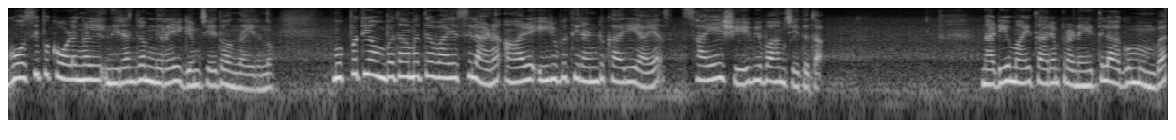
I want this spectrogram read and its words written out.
ഗോസിപ്പ് കോളങ്ങളിൽ നിരന്തരം നിറയുകയും ചെയ്ത ഒന്നായിരുന്നു. മുപ്പത്തി ഒമ്പതാമത്തെ വയസ്സിലാണ് ആര്യ ഇരുപത്തിരണ്ടുകാരിയായ സയേഷയെ വിവാഹം ചെയ്തത്. നടിയുമായി താരം പ്രണയത്തിലാകും മുമ്പ്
